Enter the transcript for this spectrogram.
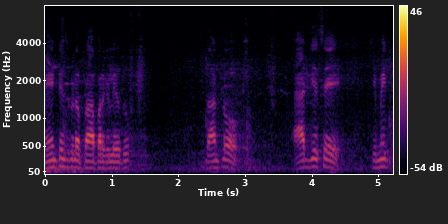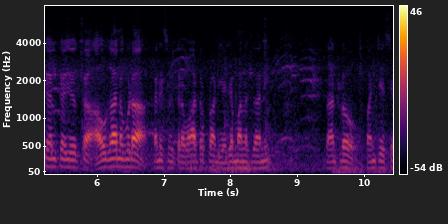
మెయింటెనెన్స్ కూడా ప్రాపర్గా లేదు. దాంట్లో యాడ్ చేసే కెమికల్ యొక్క అవగాహన కూడా కనీసం ఇక్కడ వాటర్ ప్లాంట్ యజమానులకు కానీ దాంట్లో పనిచేసే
